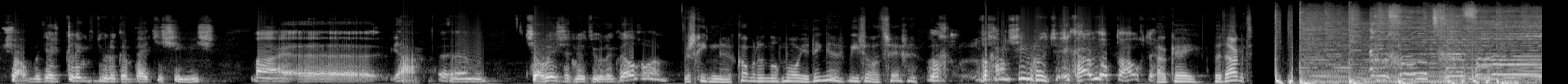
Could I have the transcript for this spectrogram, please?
zo het klinkt natuurlijk een beetje cynisch, maar ja... Um, zo is het natuurlijk wel gewoon. Misschien eh, komen er nog mooie dingen, wie zal het zeggen? We, we gaan zien, Ruud. Ik hou je op de hoogte. Oké, bedankt. Een goed gevoel,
